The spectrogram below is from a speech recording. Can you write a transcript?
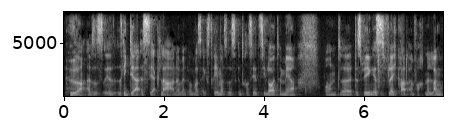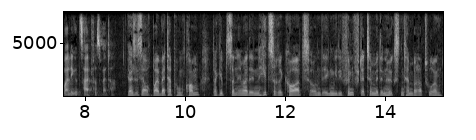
höher. Also es, es liegt ja, ist ja klar, ne? wenn irgendwas Extremes ist, interessiert es die Leute mehr. Und äh, deswegen ist es vielleicht gerade einfach eine langweilige Zeit fürs Wetter. Ja, es ist ja auch bei wetter.com, da gibt es dann immer den Hitzerekord und irgendwie die fünf Städte mit den höchsten Temperaturen.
